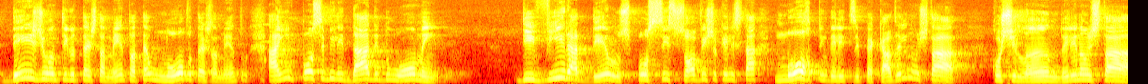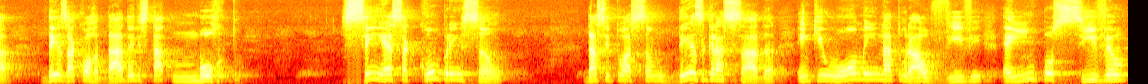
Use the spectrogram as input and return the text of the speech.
desde o Antigo Testamento até o Novo Testamento, a impossibilidade do homem de vir a Deus por si só, visto que ele está morto em delitos e pecados, ele não está cochilando, ele não está desacordado, ele está morto. Sem essa compreensão da situação desgraçada em que o homem natural vive, é impossível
